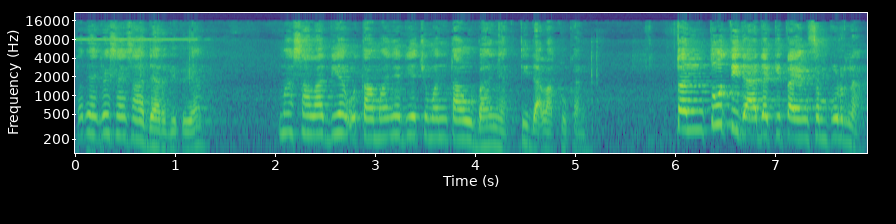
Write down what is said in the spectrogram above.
Tapi akhirnya saya sadar gitu ya. Masalah dia utamanya dia cuma tahu banyak, tidak lakukan. Tentu tidak ada kita yang sempurna.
